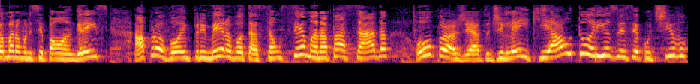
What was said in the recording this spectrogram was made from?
Câmara Municipal Angrense aprovou em primeira votação semana passada o projeto de lei que autoriza o executivo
